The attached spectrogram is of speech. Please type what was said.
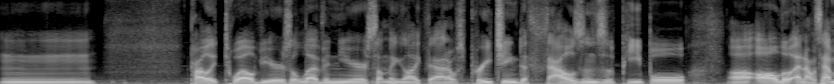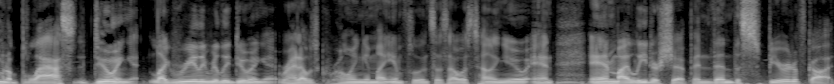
mm, probably 12 years, 11 years, something like that. I was preaching to thousands of people, uh, all the, and I was having a blast doing it, like really, really doing it, right? I was growing in my influence, as I was telling you, and and my leadership, and then the Spirit of God,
